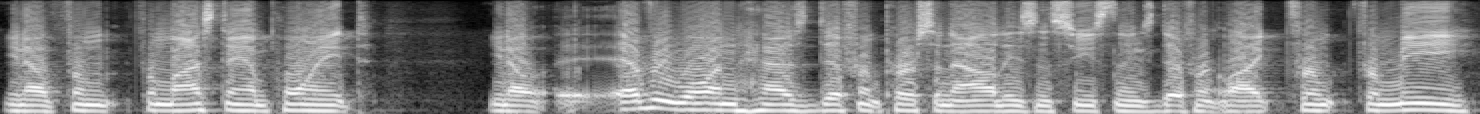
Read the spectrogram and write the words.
you know, from, from my standpoint, you know, everyone has different personalities and sees things different. Like for, for me,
